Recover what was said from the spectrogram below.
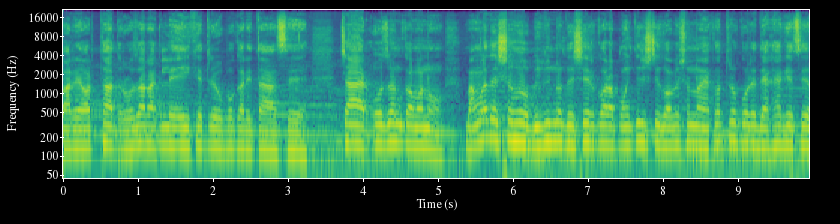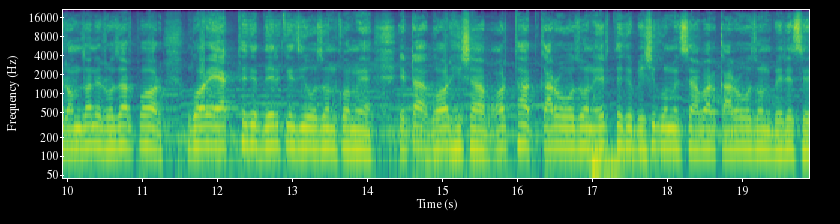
বাড়ে, অর্থাৎ রোজা রাখলে এই ক্ষেত্রে উপকারিতা আছে। চার, ওজন কমানো। বাংলাদেশ সহ বিভিন্ন দেশের করা পঁয়ত্রিশটি গবেষণা একত্র করে দেখা গেছে, রমজানের রোজার পর গড়ে এক থেকে দেড় কেজি ওজন কমে। এটা গড় হিসাব, অর্থাৎ কারও ওজন এর থেকে বেশি কমেছে, আবার কারও ওজন বেড়েছে।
